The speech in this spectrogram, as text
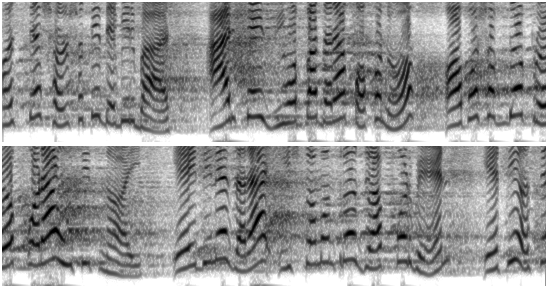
হচ্ছে সরস্বতী দেবীর বাস। আর সেই জিহব্বা দ্বারা কখনো অপশব্দ প্রয়োগ করা উচিত নয়। এই দিনে যারা ইষ্টমন্ত্র জপ করবেন, এটি হচ্ছে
